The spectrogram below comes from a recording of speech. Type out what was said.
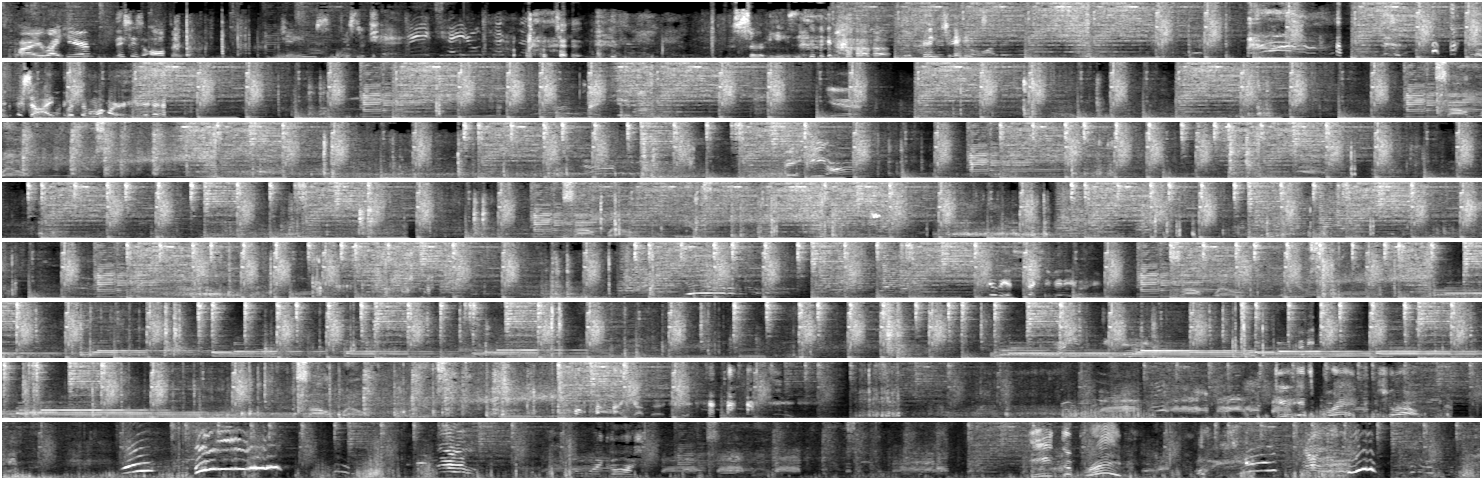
Alright, right here, this is Altered. James, Mr. Chad. Wait, Jay, don't touch that. Sir Ian. and James. Shy, put some more. Soundwell it's bread. Chill out. Oh my gosh. Eat the bread. Oh,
